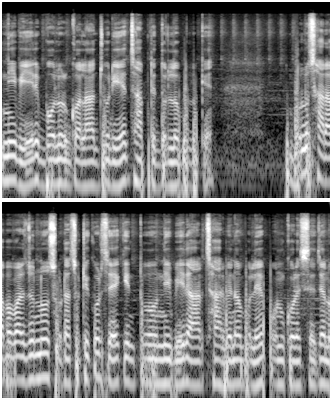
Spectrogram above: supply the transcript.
নিবিড় ভোলুর গলা জড়িয়ে ঝাপটে ধরল ভোলুকে। ভুলু ছাড়া পাবার জন্য ছোটাছুটি করছে, কিন্তু নিবিড় আর ছাড়বে না বলে ফোন করেছে যেন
